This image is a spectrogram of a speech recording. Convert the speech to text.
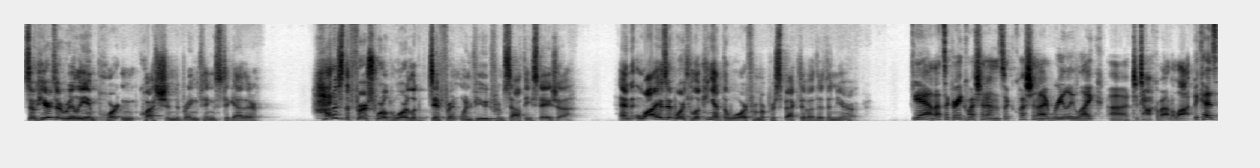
So here's a really important question to bring things together. How does the First World War look different when viewed from Southeast Asia? And why is it worth looking at the war from a perspective other than Europe? Yeah, that's a great question. And it's a question I really like uh, to talk about a lot because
